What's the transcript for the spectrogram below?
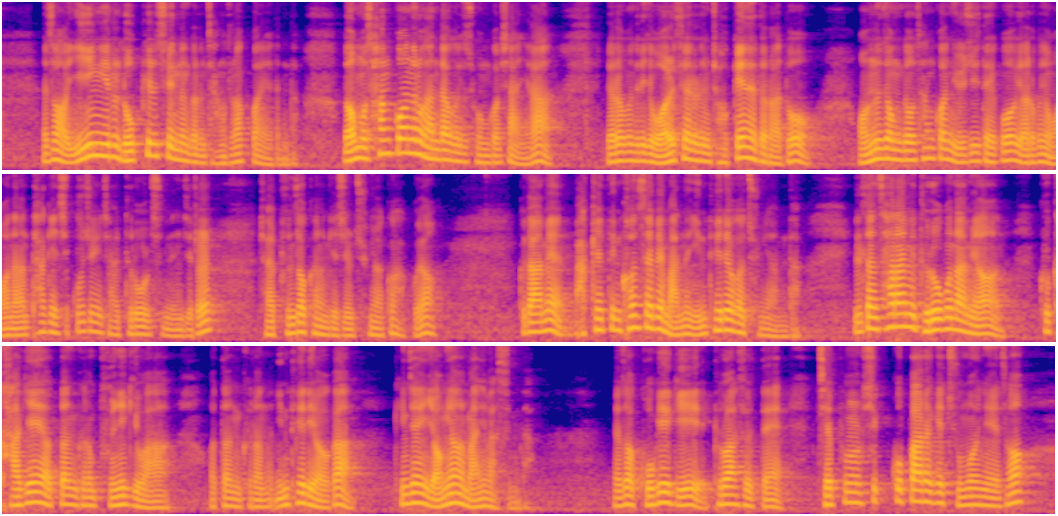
그래서 이익률을 높일 수 있는 그런 장소를 확보해야 된다. 너무 상권으로 간다고 해서 좋은 것이 아니라 여러분들이 이제 월세를 좀 적게 내더라도 어느 정도 상권 유지되고 여러분이 원하는 타겟이 꾸준히 잘 들어올 수 있는지를 잘 분석하는 게 지금 중요할 것 같고요. 그 다음에 마케팅 컨셉에 맞는 인테리어가 중요합니다. 일단 사람이 들어오고 나면 그 가게의 어떤 그런 분위기와 어떤 그런 인테리어가 굉장히 영향을 많이 받습니다. 그래서 고객이 들어왔을 때 제품을 쉽고 빠르게 주머니에서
